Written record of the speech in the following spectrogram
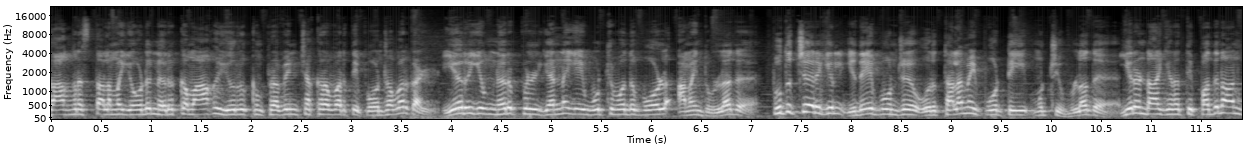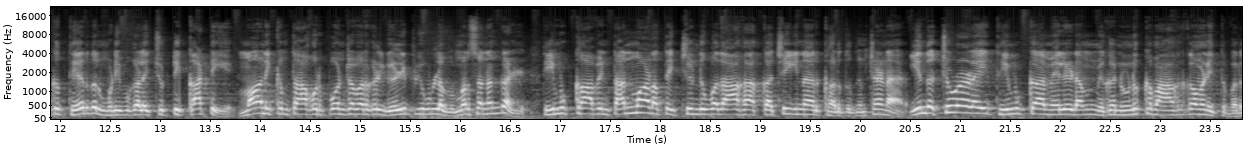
காங்கிரஸ் தலைமையோடு நெருக்கமாக இருக்கும் பிரவீன் சக்கரவர்த்தி போன்றவர்கள் எரியும் நெருப்பில் எண்ணெயை ஊற்றுவது போல் அமைந்துள்ளது. புதுச்சேரியில் இதேபோன்று ஒரு தலைமை போட்டி முற்றியுள்ளது. இரண்டாயிரத்தி பதினான்கு தேர்தல் முடிவுகளை சுட்டிக்காட்டி மாணிக்கம் தாகூர் போன்றவர்கள் எழுப்பியுள்ள விமர்சனங்கள் திமுகவின் தன்மானத்தை சீண்டுவதாக அக்கட்சியினர் கருதுகின்றனர். இந்த சூழலை திமுக மேலிடம் மிக நுணுக்கமாக கவனித்து வருகிறது.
